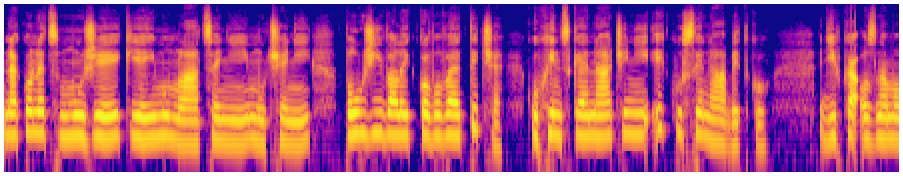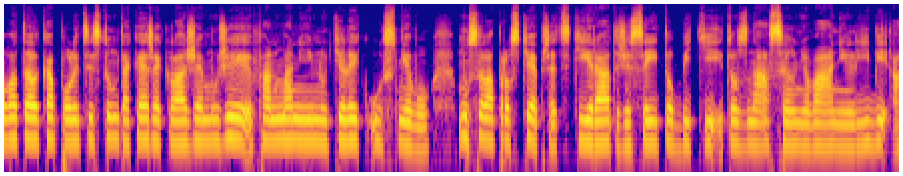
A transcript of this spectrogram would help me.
Nakonec muži k jejímu mlácení, mučení používali kovové tyče, kuchyňské náčiní i kusy nábytku. Dívka oznamovatelka policistům také řekla, že muži fanmaní nutili k úsměvu. Musela prostě předstírat, že se jí to bytí i to znásilňování líbí a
